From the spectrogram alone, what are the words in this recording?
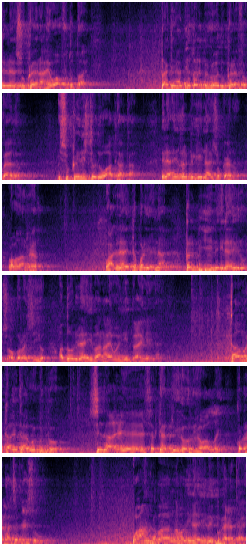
in laysu keenahay waa fududahay laakiin haddii qalbigoodu kala fogaado isu keenistoodu waa adkaataa ilaahay qalbigiinna ha isu keeno. Labadan reer. Waxaan ilaahay ka baryaynaa qalbigiinna ilaahay inuu is ogolaysiiyo addoon ilaahay baan ahay waa idiin ducaynaynaa taa markaa intaa uga gudbo sida sarkaalkayga horreeyo hadlay korneel xasan ciisow waxaan rabaa nabad ilaahay bay ku xidhan tahay.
